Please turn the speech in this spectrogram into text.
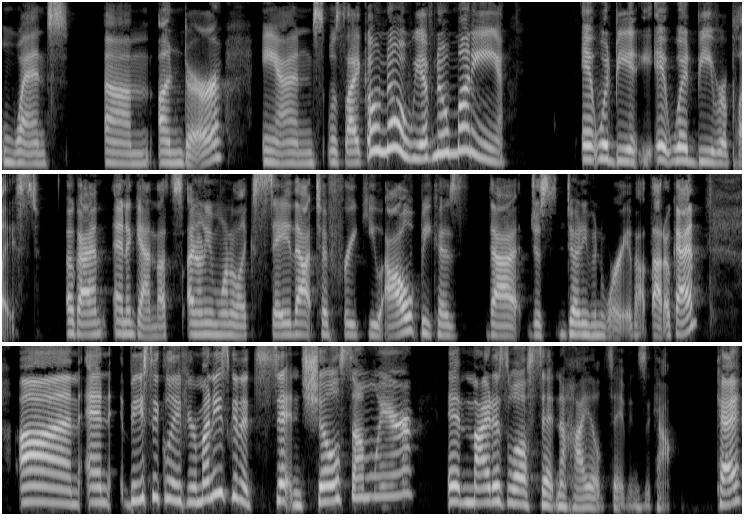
went um under and was like oh no we have no money it would be it would be replaced. Okay. And again, that's I don't even want to like say that to freak you out because that just don't even worry about that. Okay. Um, and basically if your money's gonna sit and chill somewhere, it might as well sit in a high yield savings account. Okay.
